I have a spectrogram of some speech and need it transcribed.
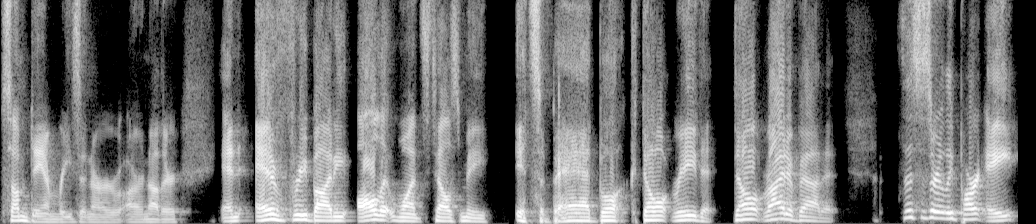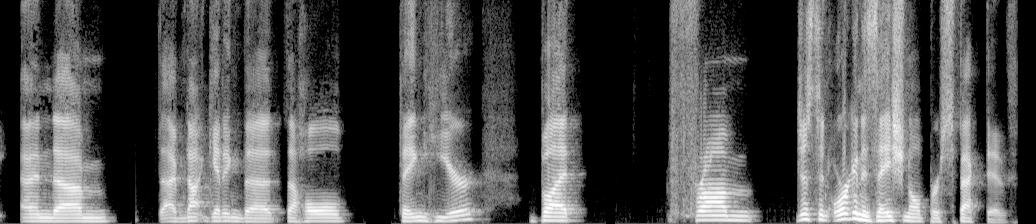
some damn reason or, or another. And everybody all at once tells me it's a bad book. Don't read it. Don't write about it. This is early part eight, and um, I'm not getting the the whole thing here, but from just an organizational perspective,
